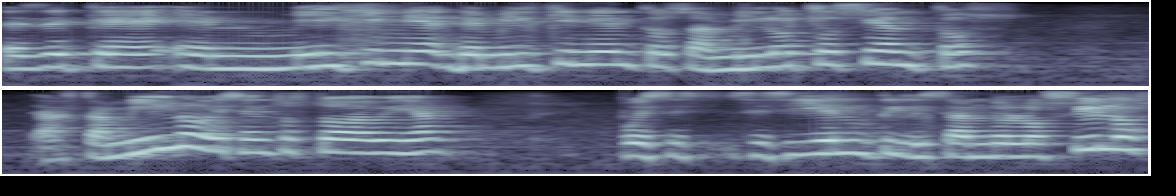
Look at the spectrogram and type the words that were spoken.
es de que en 1500, de 1500 a 1800, hasta 1900 todavía, pues se, se siguen utilizando los hilos.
